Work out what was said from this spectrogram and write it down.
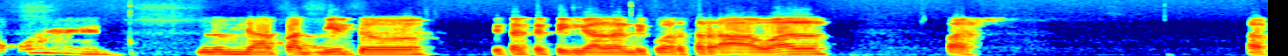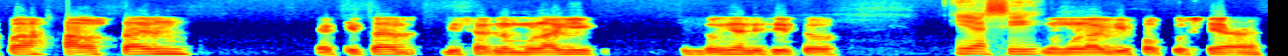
belum dapat gitu kita ketinggalan di quarter awal pas apa half time ya kita bisa nemu lagi untungnya di situ Iya sih. nemu lagi fokusnya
